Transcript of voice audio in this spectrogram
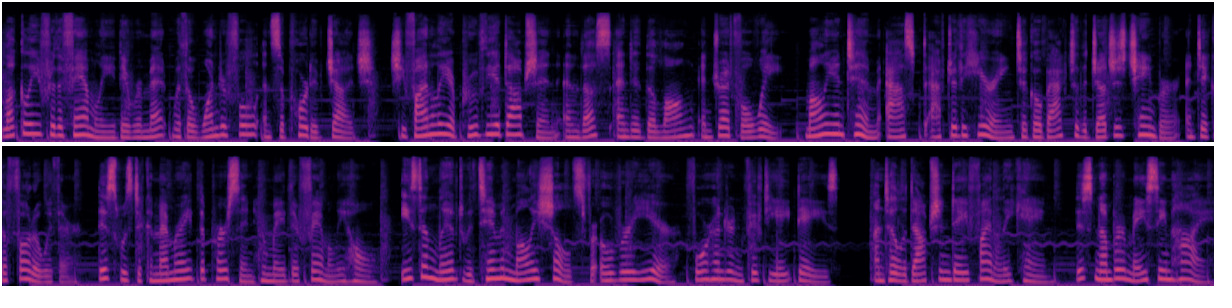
Luckily for the family, they were met with a wonderful and supportive judge. She finally approved the adoption and thus ended the long and dreadful wait. Molly and Tim asked after the hearing to go back to the judge's chamber and take a photo with her. This was to commemorate the person who made their family whole. Easton lived with Tim and Molly Schultz for over a year, 458 days, until adoption day finally came. This number may seem high,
